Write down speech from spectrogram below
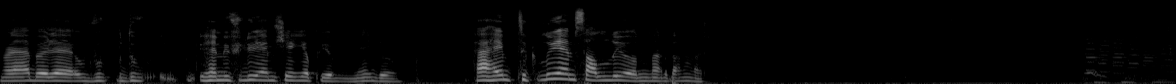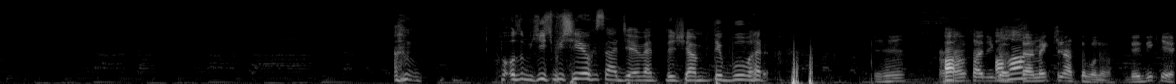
He böyle vup vup- hem üflüyor hem şey yapıyor. Neydi o? Ha hem tıklıyor hem sallıyor onlardan var. Oğlum hiçbir şey yok sadece eventte şu an bir de bu var. Hı hı. Adam sadece aha. göstermek için attı bunu. Dedi ki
